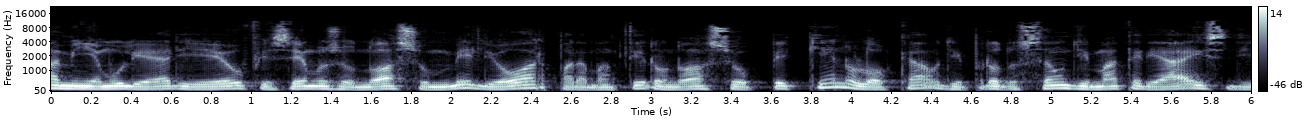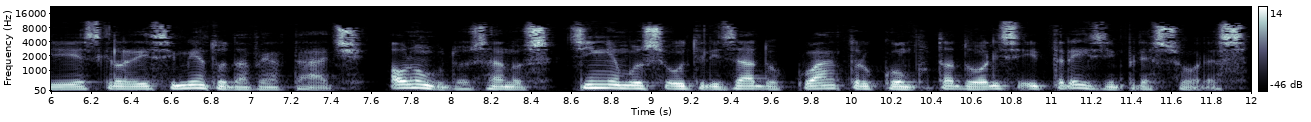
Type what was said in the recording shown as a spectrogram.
A minha mulher e eu fizemos o nosso melhor para manter o nosso pequeno local de produção de materiais de esclarecimento da verdade. Ao longo dos anos, tínhamos utilizado quatro computadores e três impressoras.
